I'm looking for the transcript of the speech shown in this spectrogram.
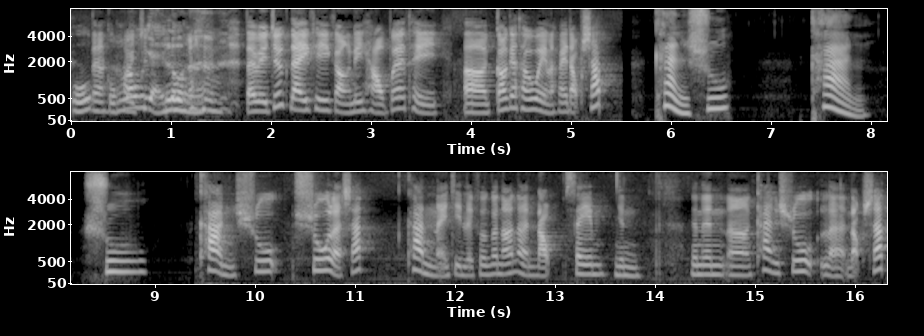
Ủa, À, cũng hồi lâu trước- vậy luôn hả? Tại vì trước đây khi còn đi học ấy, thì ờ, có cái thói quen là phải đọc sách. 看书，看书， Khan su, su là sách. Khan nãy chị Lệ Phương có nói là đọc, xem, nhìn. Cho nên uh, khan su là đọc sách.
